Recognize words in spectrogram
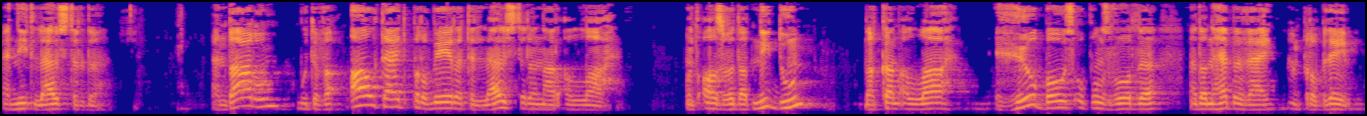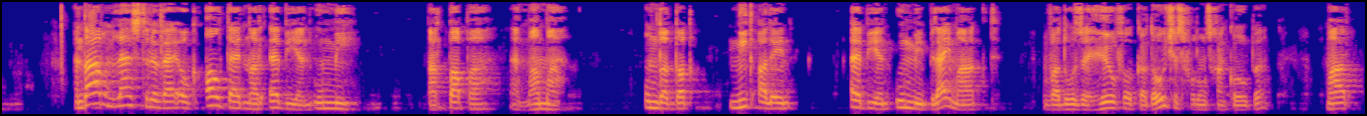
en niet luisterde. En daarom moeten we altijd proberen te luisteren naar Allah. Want als we dat niet doen, dan kan Allah heel boos op ons worden en dan hebben wij een probleem. En daarom luisteren wij ook altijd naar Abi en Ummi, naar papa en mama. Omdat dat niet alleen Abi en Ummi blij maakt, waardoor ze heel veel cadeautjes voor ons gaan kopen, maar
